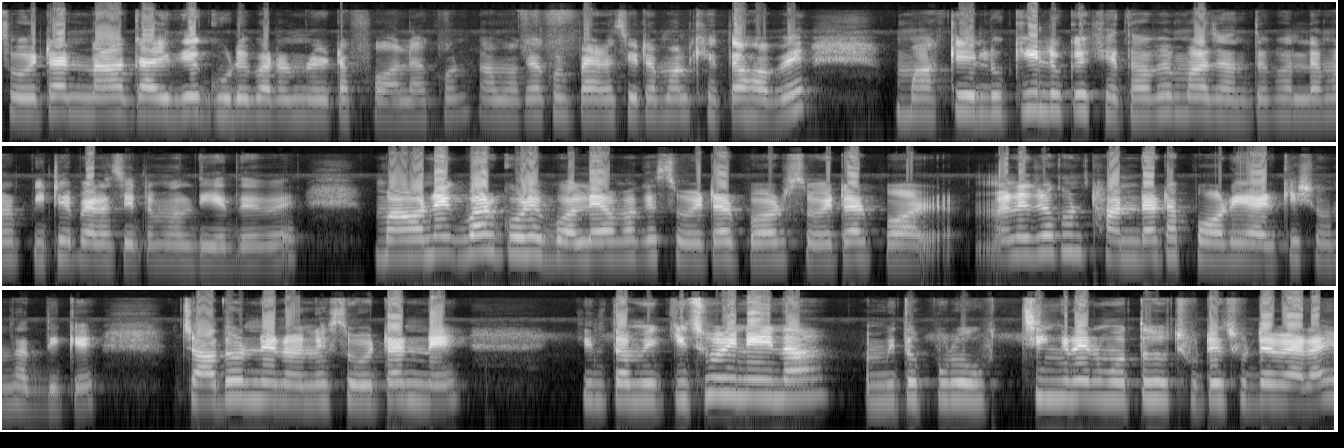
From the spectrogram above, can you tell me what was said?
সোয়েটার না গায়ে দিয়ে ঘুরে বেড়ানোর এটা ফল এখন। আমাকে এখন প্যারাসিটামল খেতে হবে। মাকে লুকিয়ে লুকিয়ে খেতে হবে। মা জানতে পারলে আমার পিঠে প্যারাসিটামল দিয়ে দেবে। মা অনেকবার করে বলে আমাকে সোয়েটার পর সোয়েটার পর। মানে যখন ঠান্ডাটা পড়ে আর কি সন্ধ্যার দিকে। চাদর নে, নাহলে সোয়েটার নে। কিন্তু আমি কিছুই নেই না। আমি তো পুরো চিংড়ের মতো ছুটে ছুটে বেড়াই।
